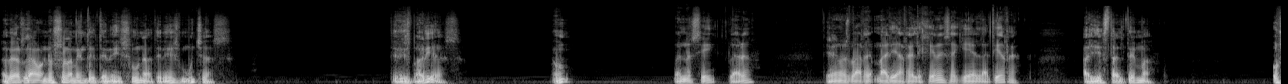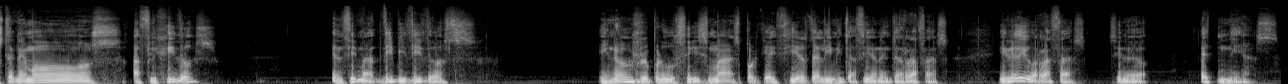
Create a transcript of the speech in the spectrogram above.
A ver, Lau, no solamente tenéis una, tenéis muchas. Tenéis varias. ¿No? Bueno, sí, claro. Tenemos var- varias religiones aquí en la Tierra. Ahí está el tema. Os tenemos afligidos, encima divididos, y no os reproducís más porque hay cierta limitación entre razas. Y no digo razas, sino etnias.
